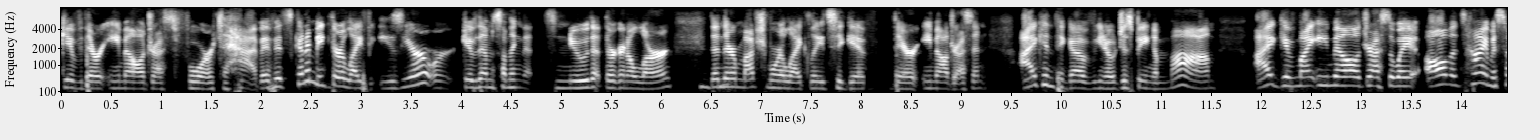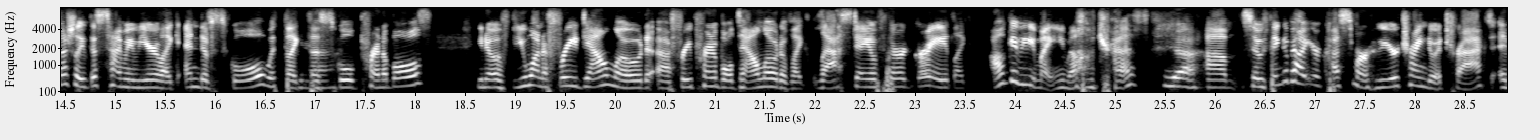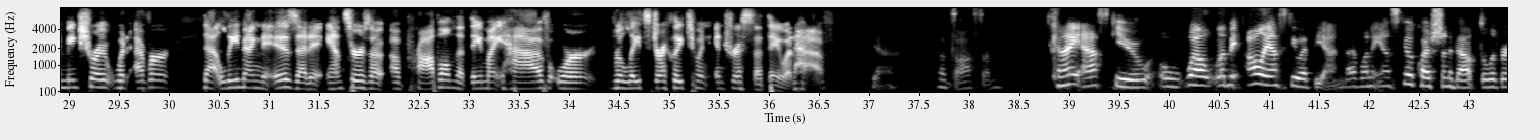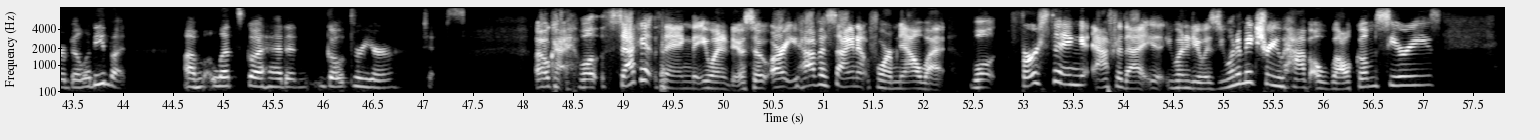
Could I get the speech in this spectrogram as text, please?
give their email address for to have. If it's going to make their life easier or give them something that's new that they're going to learn, then mm-hmm. they're much more likely to give their email address. And I can think of, you know, just being a mom, I give my email address away all the time, especially this time of year, like end of school with like yeah. the school printables. You know, if you want a free download, a free printable download of like last day of third grade, like I'll give you my email address. Yeah. Um, so think about your customer who you're trying to attract and make sure whatever that lead magnet is that it answers a, a problem that they might have or relates directly to an interest that they would have. Yeah, that's awesome. Can I ask you? Oh, well, let me. I'll ask you at the end. I want to ask you a question about deliverability, but um, let's go ahead and go through your tips. Okay. Well, second thing that you want to do. So, all right, you have a sign up form. Now what? Well, first thing after that you want to do is you want to make sure you have a welcome series.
